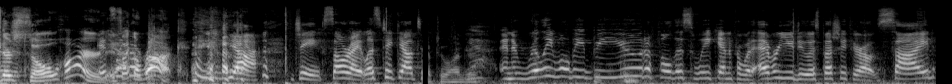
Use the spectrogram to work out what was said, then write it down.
they're so hard. It's, It's like, like a a rock. yeah, Jinx. All right, let's take you out to Up to 100. And it really will be beautiful this weekend for whatever you do, especially if you're outside.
